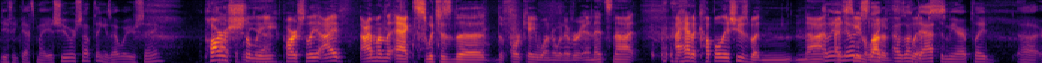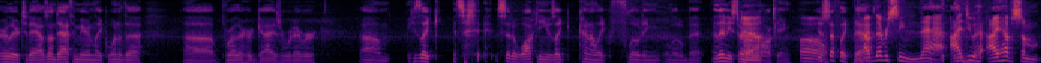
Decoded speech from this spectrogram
Do you think that's my issue or something? Is that what you're saying? Partially, Possibly, yeah. partially. I've I'm on the X, which is the the 4K one or whatever, and it's not. I had a couple issues, but n- not. I mean, I've I noticed seen a lot like of. I was on clips. Dathomir. I played uh, earlier today. I was on Dathomir and like one of the uh, Brotherhood guys or whatever. Um, he's like instead of walking, he was like kind of like floating a little bit, and then he started Yeah. walking. Oh. You know, stuff like that. I've never seen that. I do. ha- I have some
